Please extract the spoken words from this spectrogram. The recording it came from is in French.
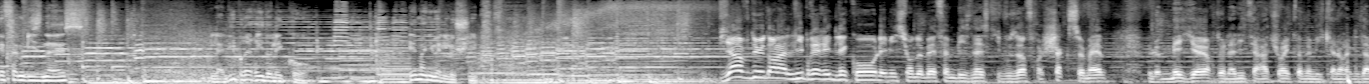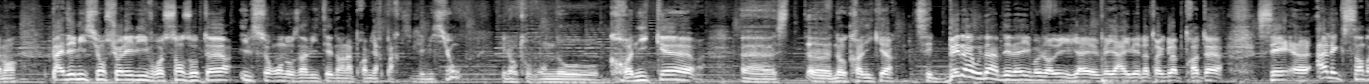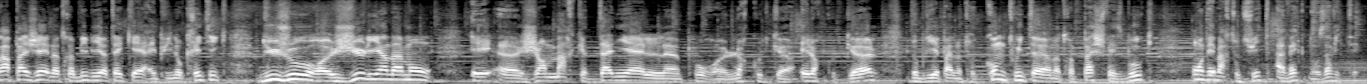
BFM Business, la librairie de l'écho. Emmanuel Le. Bienvenue dans la librairie de l'écho, l'émission de BFM Business qui vous offre chaque semaine le meilleur de la littérature économique. Alors évidemment, pas d'émission sur les livres sans auteur, ils seront nos invités dans la première partie de l'émission et nous retrouverons nos chroniqueurs. Euh, euh, nos chroniqueurs, c'est Benaouda Abdelhaim aujourd'hui, je vais y arriver, notre globe trotteur. C'est euh, Alexandra Paget, notre bibliothécaire, et puis nos critiques du jour, Julien Damon et euh, Jean-Marc Daniel pour leur coup de cœur et leur coup de gueule. N'oubliez pas notre compte Twitter, notre page Facebook. On démarre tout de suite avec nos invités.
